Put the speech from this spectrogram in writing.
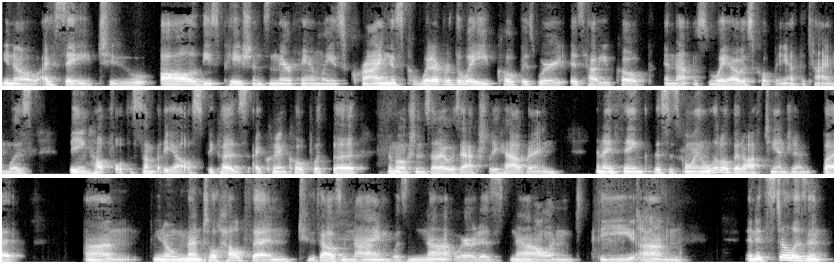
you know, I say to all of these patients and their families, crying is whatever the way you cope is where is how you cope. And that was the way I was coping at the time was being helpful to somebody else because I couldn't cope with the emotions that I was actually having. And I think this is going a little bit off tangent, but um, you know, mental health in 2009 was not where it is now. And the um, and it still isn't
